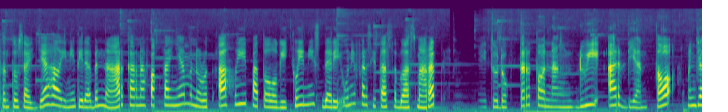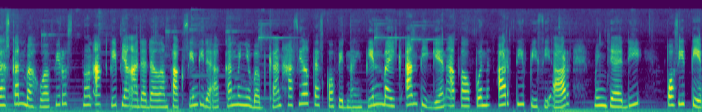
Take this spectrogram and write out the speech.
Tentu saja hal ini tidak benar karena faktanya menurut ahli patologi klinis dari Universitas 11 Maret yaitu Dr. Tonang Dwi Ardianto menjelaskan bahwa virus non-aktif yang ada dalam vaksin tidak akan menyebabkan hasil tes COVID-19 baik antigen ataupun RT-PCR menjadi positif.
